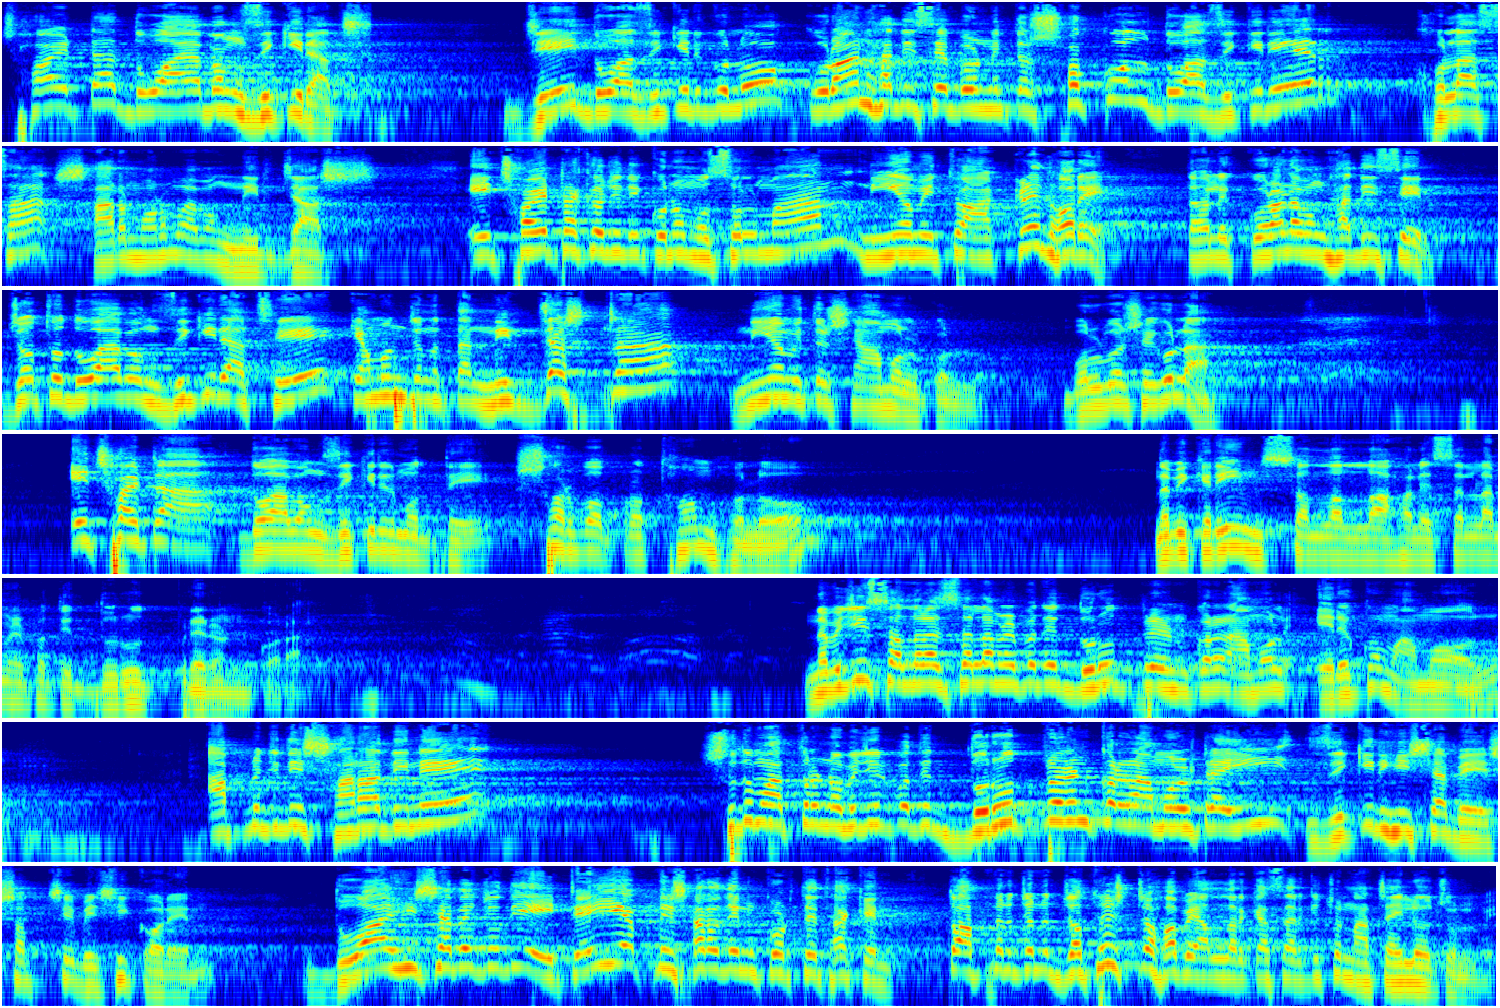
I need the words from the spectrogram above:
ছয়টা দোয়া এবং জিকির আছে। যেই দোয়া জিকিরগুলো কোরআন হাদিসে বর্ণিত সকল দোয়া জিকিরের খোলাসা, সারমর্ম এবং নির্যাস। এই ছয়টাকে যদি কোনো মুসলমান নিয়মিত আঁকড়ে ধরে, তাহলে কোরআন এবং হাদিসের যত দোয়া এবং জিকির আছে, কেমন যেন তার নির্যাসটা নিয়মিত সে আমল করল। বলব সেগুলা? এই ছয়টা দোয়া এবং জিকিরের মধ্যে সর্বপ্রথম হলো নবী করিম সাল্লাহ সাল্লামের প্রতি দুরুদ প্রেরণ করা। নবীজি সাল্লাহ সাল্লামের প্রতি দুরুদ প্রেরণ করার আমল এরকম আমল, আপনি যদি সারা দিনে শুধুমাত্র নবীজির প্রতি দরুদ প্রেরণ করার আমলটাই জিকির হিসাবে সবচেয়ে বেশি করেন, দোয়া হিসাবে যদি এটাই আপনি সারাদিন করতে থাকেন, তো আপনার জন্য যথেষ্ট হবে, আল্লাহর কাছে আর কিছু না চাইলেও চলবে।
